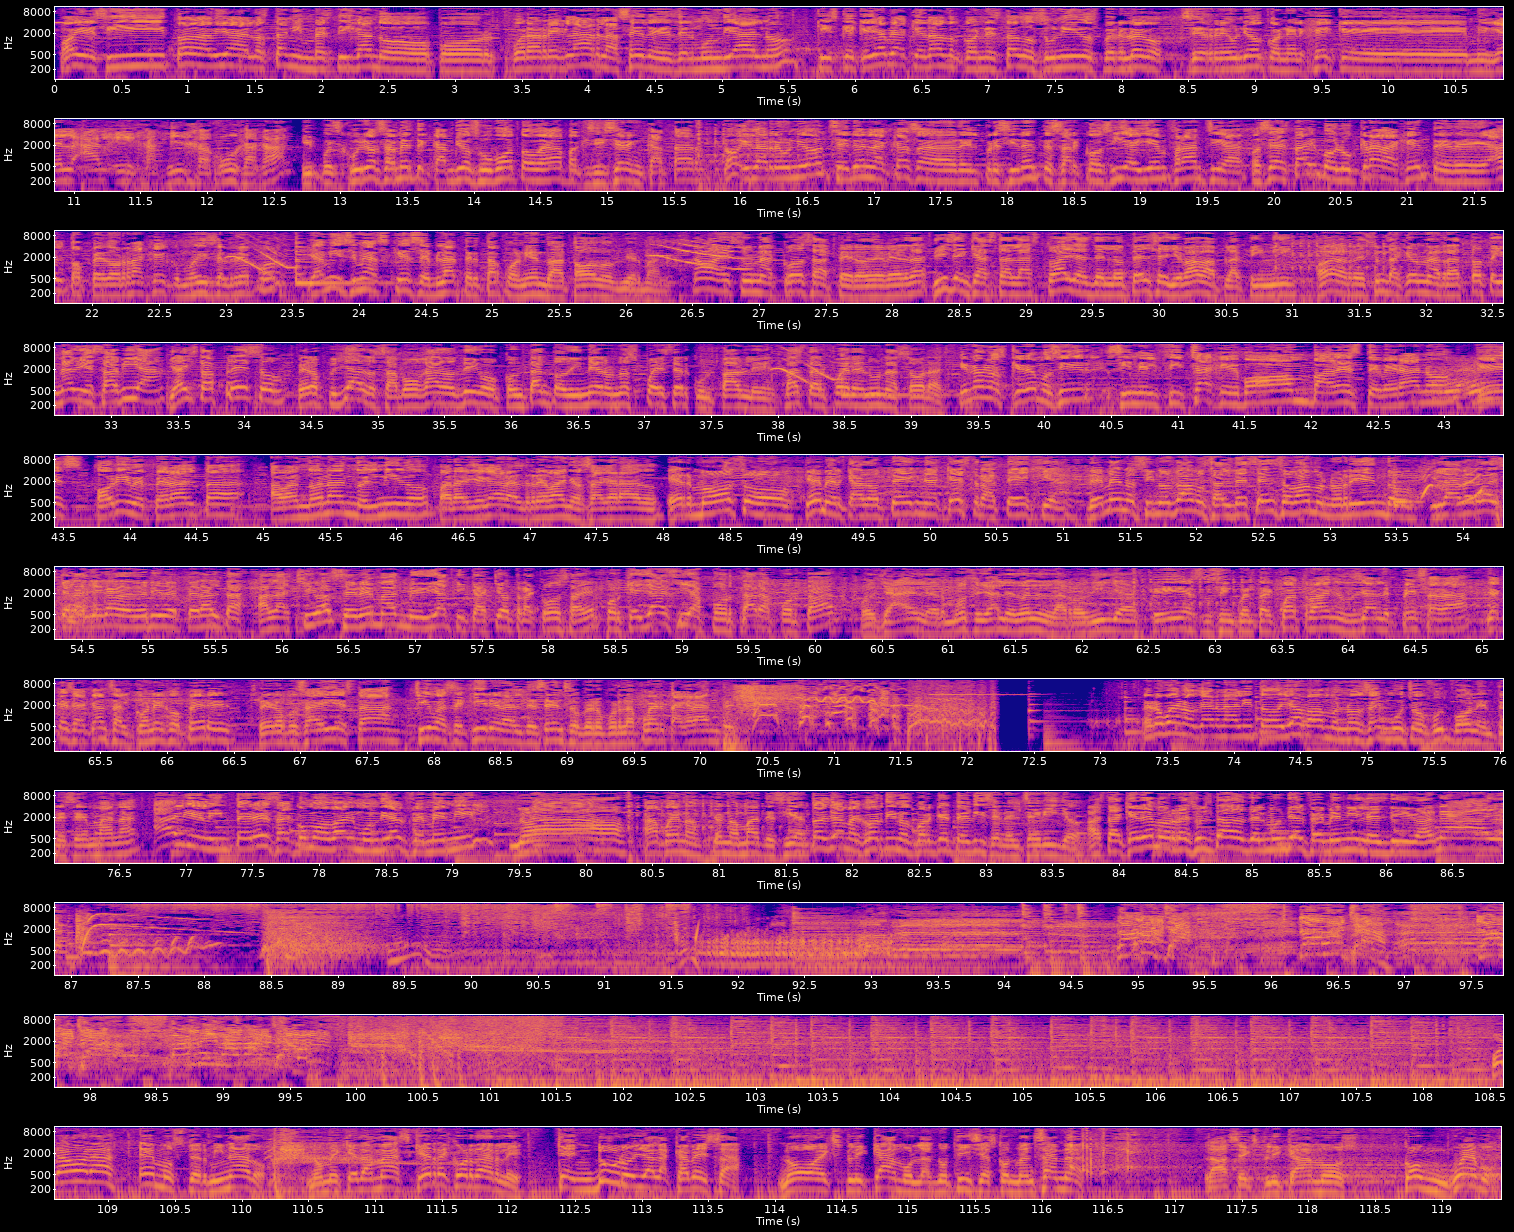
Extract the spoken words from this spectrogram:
Oye, sí, todavía lo están investigando por, por arreglar las sedes del Mundial, ¿no? Que es que, ya había quedado con Estados Unidos, pero luego se reunió con el jeque Miguel Al jaja y pues curiosamente cambió su voto, ¿verdad? Para que se hiciera en Qatar. No, y la reunión se dio en la casa del presidente Sarkozy ahí en Francia. O sea, está involucrada gente de alto pedorraje, como dice el report. Y a mí se me hace que ese Blatter está poniendo a todos, mi hermano. No, es una cosa, pero de verdad. Dicen que hasta las toallas del hotel se llevaba Platini. Ahora resulta que era una ratota y nadie sabía. Y ahí está preso. Pero pues ya los abogados, digo, con tanto dinero no se puede ser culpable. Va a estar fuera en unas horas. Y no nos queremos ir sin el fichaje bomba de este verano, que es Oribe Peralta abandonando el nido para llegar al rebaño sagrado. ¡Hermoso! ¡Qué mercadotecnia! ¡Qué estrategia! De menos si nos vamos al descenso, vámonos riendo. Y la verdad es que la llegada de Oribe Peralta a las chivas se ve más mediática que otra cosa, ¿eh? Porque ya así aportar, aportar, pues ya el hermoso ya le duele la rodilla. Sí, a sus 54 años ya le pesa, ¿verdad? Ya que se alcanza el Conejo Pérez. Pero pues ahí está. Chivas se quiere ir al descenso, pero por la puerta grande. Pero bueno, carnalito, ya vámonos. Hay mucho fútbol entre semana. ¿A alguien le interesa cómo va el Mundial Femenil? No. Ah, bueno, yo nomás decía. Entonces ya mejor dinos por qué te dicen el cerillo. Hasta que demos resultados del Mundial Femenil les digo. Nah, Por ahora hemos terminado. No me queda más que recordarle que en duro y a la cabeza no explicamos las noticias con manzanas, las explicamos con huevos.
